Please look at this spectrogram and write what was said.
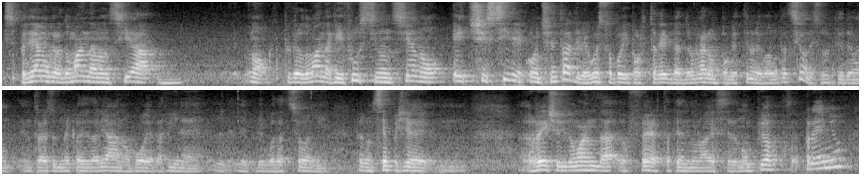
speriamo che la domanda non sia no, più che la domanda, che i flussi non siano eccessivi e concentrati, perché questo poi porterebbe a drogare un pochettino le valutazioni, se tutti devono entrare sul mercato italiano, poi alla fine le, le quotazioni per un semplice ratio di domanda e offerta tendono a essere non più a premio.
